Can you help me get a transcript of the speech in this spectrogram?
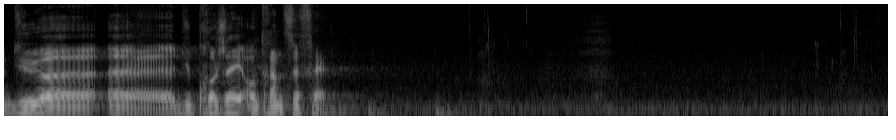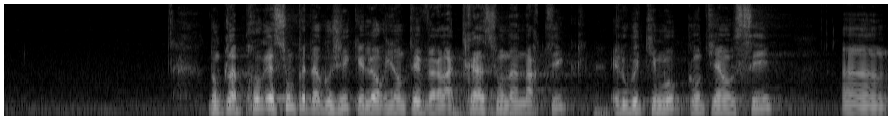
du, euh, euh, du projet en train de se faire. Donc la progression pédagogique est orientée vers la création d'un article et le Wikimook contient aussi un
